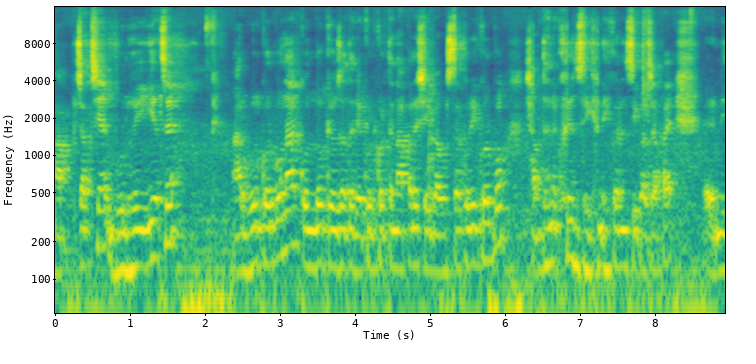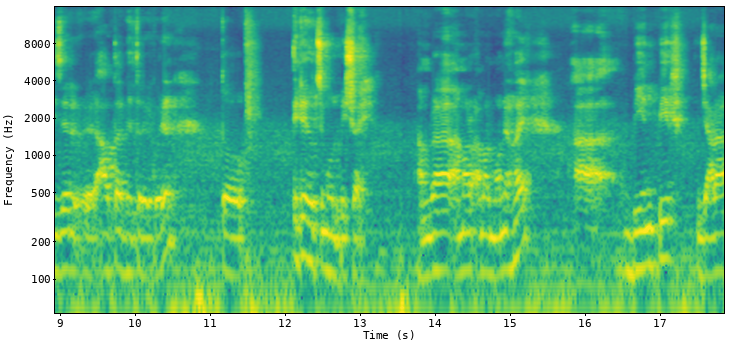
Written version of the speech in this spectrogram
মাপ চাচ্ছি, ভুল হয়ে গিয়েছে, আর ভুল করব না। করলেও কেউ যাতে রেকর্ড করতে না পারে, সেই ব্যবস্থা করেই করব। সাবধানে করেন, যেখানেই করেন সিপা চাপায় নিজের আওতার ভেতরে করেন। তো এটাই হচ্ছে মূল বিষয়। আমরা, আমার আমার মনে হয় বিএনপির যারা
